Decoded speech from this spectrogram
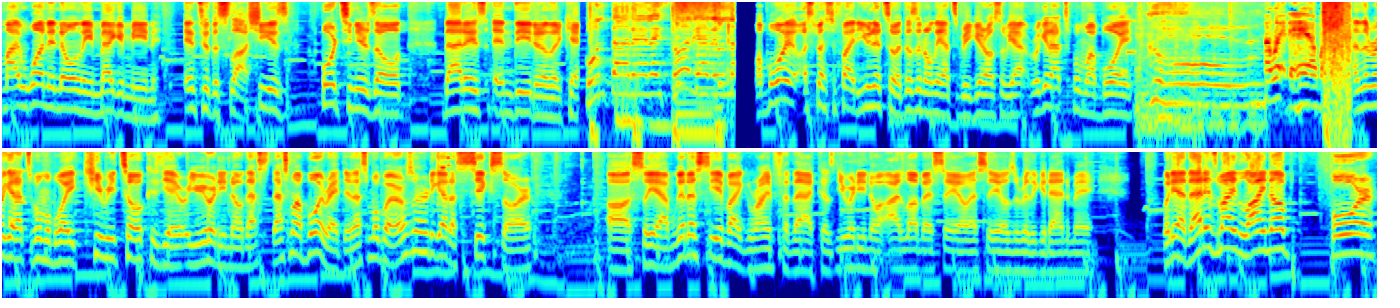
my one and only Megumin into the slot. She is 14 years old. That is indeed another K. My boy specified unit, so it doesn't only have to be a girl. So yeah, we're gonna have to put my boy. Gon. And then we're gonna have to put my boy Kirito, cause yeah, you already know that's that's my boy right there. That's my boy. I also heard he got a six star. Uh, so yeah, I'm gonna see if I grind for that, cause you already know I love Sao. Sao is a really good anime. But yeah, that is my lineup for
